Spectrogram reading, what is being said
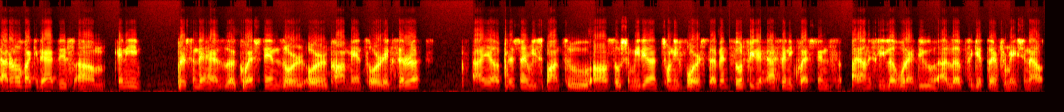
I don't know if I could add this. Um, any person that has uh, questions or, or comments or etc., I uh, personally respond to all social media 24 7. Feel free to ask any questions. I honestly love what I do. I love to get the information out.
